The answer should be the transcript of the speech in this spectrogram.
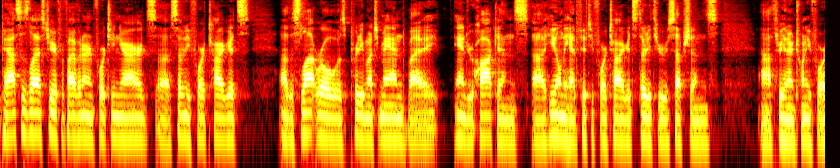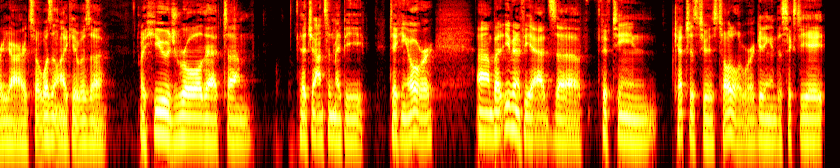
passes last year for 514 yards, uh, 74 targets. Uh, the slot role was pretty much manned by Andrew Hawkins. Uh, he only had 54 targets, 33 receptions, uh, 324 yards. So it wasn't like it was a, a huge role that, um, that Johnson might be taking over. Um, but even if he adds, uh, 15 catches to his total, we're getting into 68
